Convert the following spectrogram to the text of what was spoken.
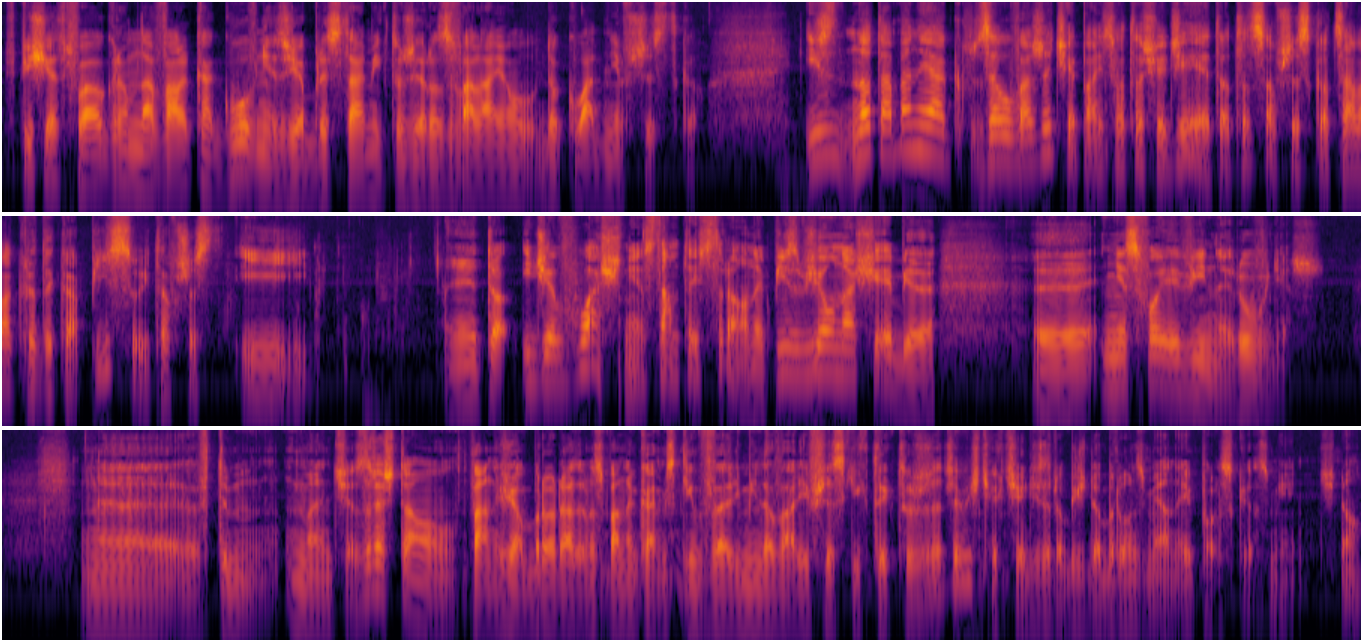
W PiSie trwa ogromna walka, głównie z ziobrystami, którzy rozwalają dokładnie wszystko. I notabene, jak zauważycie Państwo, to się dzieje, to to, co wszystko, cała krytyka PiSu i to wszystko, i to idzie właśnie z tamtej strony. PiS wziął na siebie y, nie swoje winy również. E, w tym momencie. Zresztą pan Ziobro razem z panem Kamińskim wyeliminowali wszystkich tych, którzy rzeczywiście chcieli zrobić dobrą zmianę i Polskę zmienić. No,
